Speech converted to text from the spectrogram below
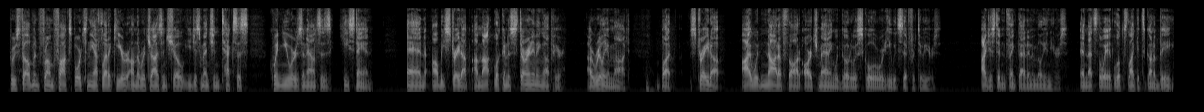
Bruce Feldman from Fox Sports and the Athletic here on the Rich Eisen Show. You just mentioned Texas. Quinn Ewers announces he's staying. And I'll be straight up. I'm not looking to stir anything up here. I really am not. But straight up, I would not have thought Arch Manning would go to a school where he would sit for two years. I just didn't think that in a million years. And that's the way it looks like it's going to be.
